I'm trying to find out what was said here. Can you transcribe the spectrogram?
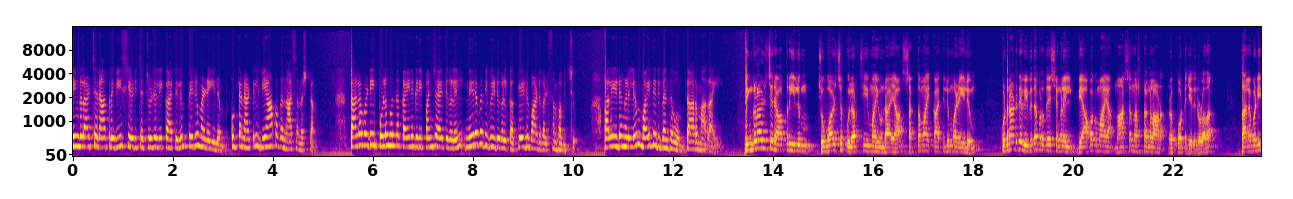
തിങ്കളാഴ്ച രാത്രി വീശിയടിച്ച ചുഴലിക്കാറ്റിലും പെരുമഴയിലും കുട്ടനാട്ടിൽ വ്യാപക നാശനഷ്ടം. തലവടി പുളുങ്ങുന്ന കൈനഗരി പഞ്ചായത്തുകളിൽ നിരവധി വീടുകൾക്ക് കേടുപാടുകൾ സംഭവിച്ചു. പലയിടങ്ങളിലും വൈദ്യുതി ബന്ധവും താറുമാറായി. തിങ്കളാഴ്ച രാത്രിയിലും ചൊവ്വാഴ്ച പുലർച്ചെയുമായി ഉണ്ടായ ശക്തമായ കാറ്റിലും മഴയിലും കുട്ടനാടിന്റെ വിവിധ പ്രദേശങ്ങളിൽ വ്യാപകമായ നാശനഷ്ടങ്ങളാണ് റിപ്പോർട്ട് ചെയ്തിട്ടുള്ളത്. തലവടി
